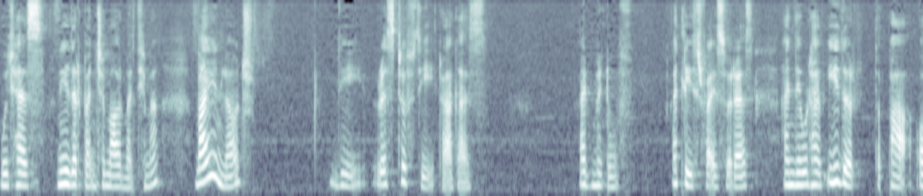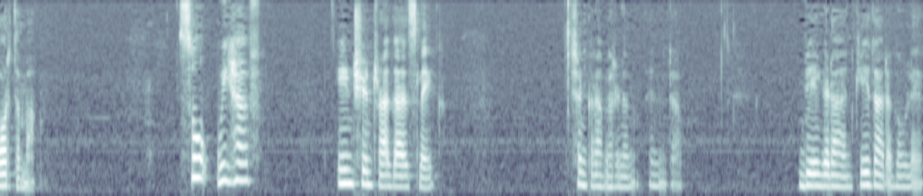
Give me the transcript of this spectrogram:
which has neither Panchama or Madhyama. By and large, the rest of the ragas admit of at least five swaras and they would have either the Pa or the Ma. So we have ancient ragas like Shankarabharanam and uh, Begada and Kedara Gaule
